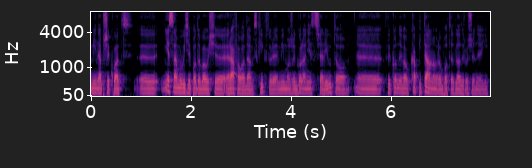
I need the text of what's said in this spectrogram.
mi na przykład niesamowicie podobał się Rafał Adamski, który mimo, że gola nie strzelił, to wykonywał kapitalną robotę dla drużyny i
